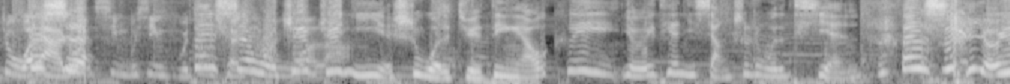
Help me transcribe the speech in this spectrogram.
就我俩幸不幸福，但是我追不追你也是我的决定呀。我可以有一天你享受着我的甜，但是有一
